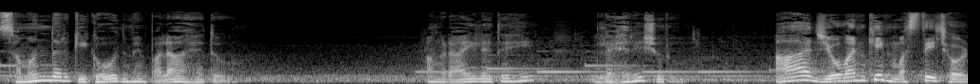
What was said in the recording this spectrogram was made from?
समंदर की गोद में पला है तू। अंगड़ाई लेते ही लहरें शुरू। आज यौवन की मस्ती छोड़।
